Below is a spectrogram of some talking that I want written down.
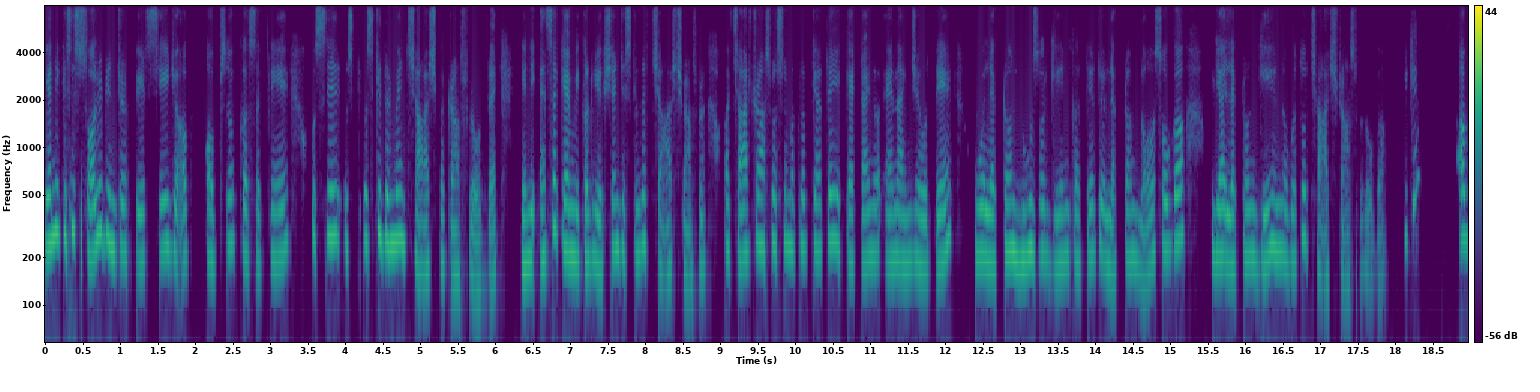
یعنی کسی سالڈ انٹرفیس سے جو آپ آبزرو کر سکتے ہیں اس سے اس, اس کے درمیان چارج کا ٹرانسفر ہوتا ہے یعنی ایسا کیمیکل ریئیکشن جس کے اندر چارج ٹرانسفر اور چارج ٹرانسفر سے مطلب کیا ہوتا ہے یہ کیٹائن اور این آئن جو ہوتے ہیں وہ الیکٹران لوز اور گین کرتے ہیں تو الیکٹران لاس ہوگا یا الیکٹران گین ہوگا تو چارج ٹرانسفر ہوگا ٹھیک ہے اب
